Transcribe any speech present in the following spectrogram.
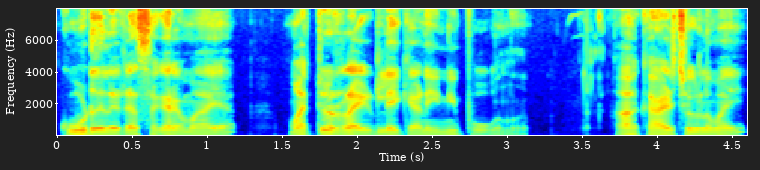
കൂടുതൽ രസകരമായ മറ്റൊരു റൈഡിലേക്കാണ് ഇനി പോകുന്നത്. ആ കാഴ്ചകളുമായി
